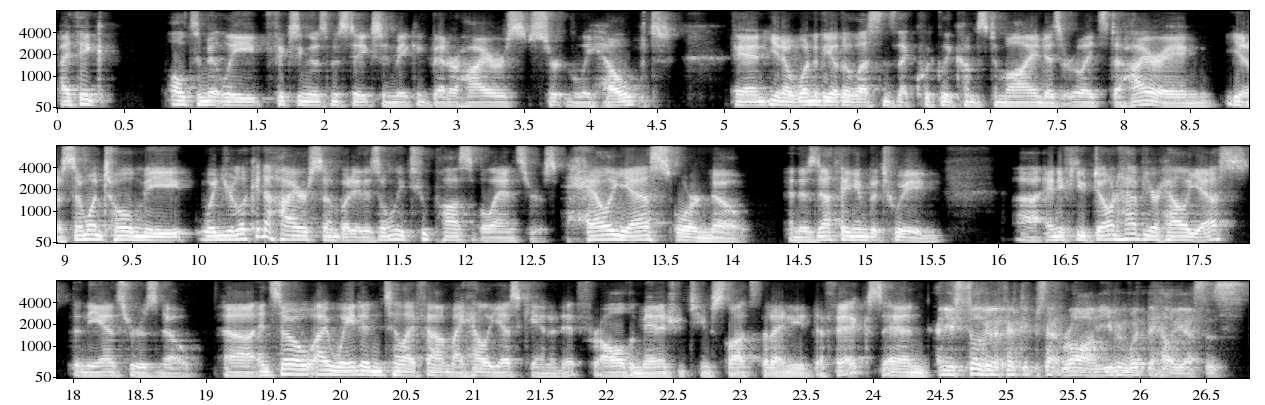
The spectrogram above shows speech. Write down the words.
I think ultimately fixing those mistakes and making better hires certainly helped. And you know, one of the other lessons that quickly comes to mind as it relates to hiring, you know, someone told me when you're looking to hire somebody, there's only two possible answers: hell yes or no, and there's nothing in between. Uh, and if you don't have your hell yes, then the answer is no. Uh, and so I waited until I found my hell yes candidate for all the management team slots that I needed to fix. And and you still get a fifty percent wrong, even with the hell yeses.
